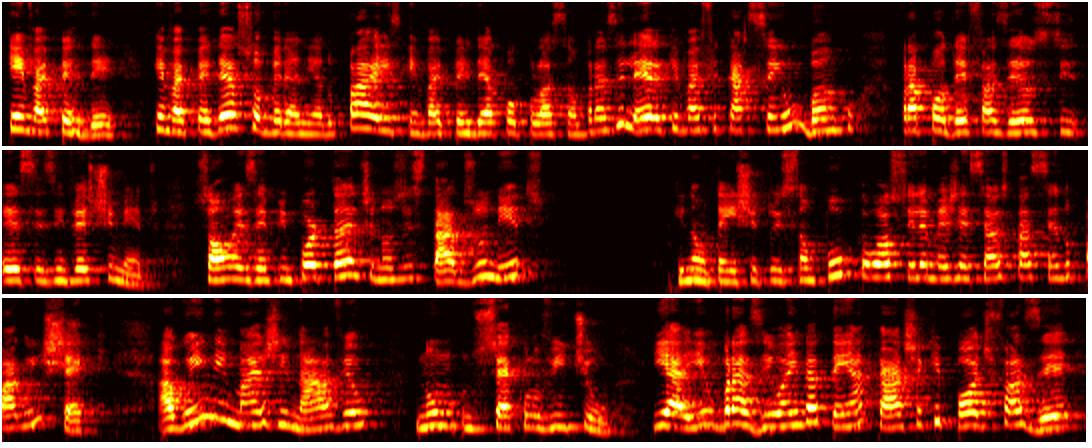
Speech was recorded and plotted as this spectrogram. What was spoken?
Quem vai perder? Quem vai perder a soberania do país, quem vai perder a população brasileira, que vai ficar sem um banco para poder fazer os, esses investimentos. Só um exemplo importante: nos Estados Unidos, que não tem instituição pública, o auxílio emergencial está sendo pago em cheque. Algo inimaginável no, no século 21. E aí o Brasil ainda tem a Caixa que pode fazer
